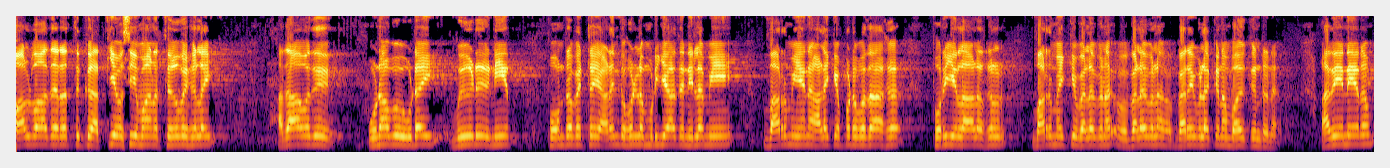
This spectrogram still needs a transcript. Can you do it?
வாழ்வாதாரத்துக்கு அத்தியாவசியமான தேவைகளை அதாவது உணவு உடை வீடு நீர் போன்றவற்றை அடைந்து கொள்ள முடியாத நிலைமையே வறுமை என அழைக்கப்படுவதாக பொறியியலாளர்கள் வறுமைக்கு விளவின விளவில வரைவிலக்கணம் வகுக்கின்றனர். அதே நேரம்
